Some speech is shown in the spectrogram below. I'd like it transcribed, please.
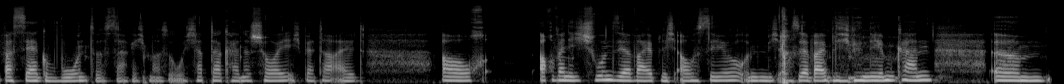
was sehr Gewohntes, sage ich mal so. Ich habe da keine Scheu, ich werde da alt. Auch, auch wenn ich schon sehr weiblich aussehe und mich auch sehr weiblich benehmen kann, ähm,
